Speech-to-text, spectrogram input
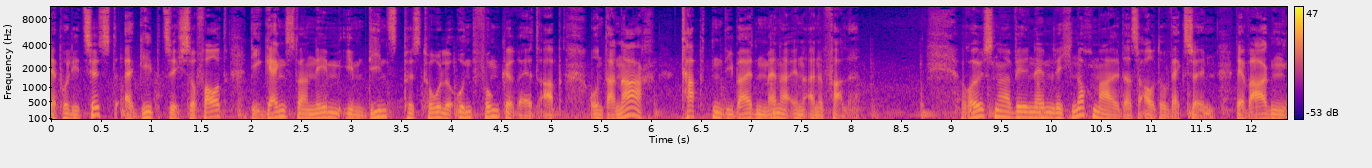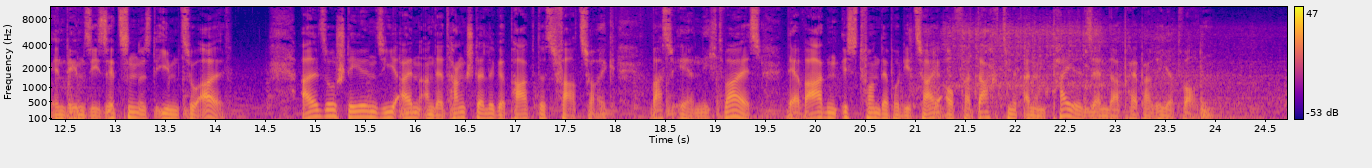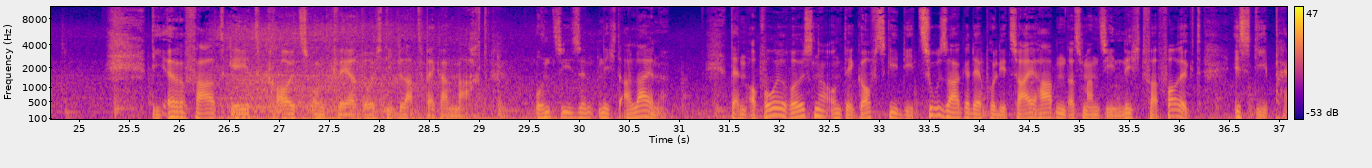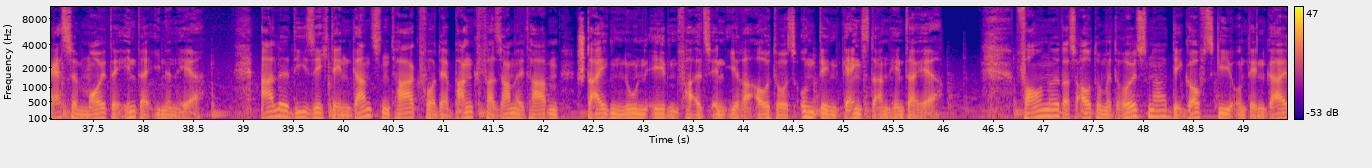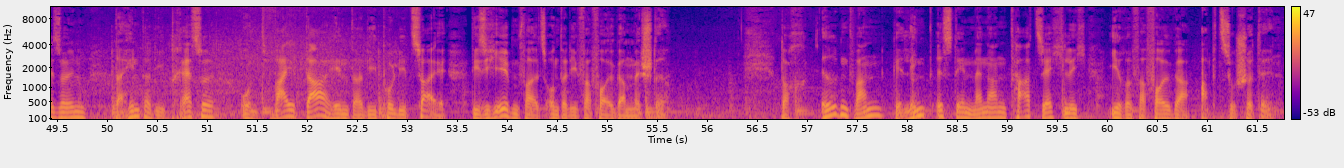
Der Polizist ergibt sich sofort, die Gangster nehmen ihm Dienstpistole und Funkgerät ab und danach tappten die beiden Männer in eine Falle. Rösner will nämlich nochmal das Auto wechseln. Der Wagen, in dem sie sitzen, ist ihm zu alt. Also stehlen sie ein an der Tankstelle geparktes Fahrzeug. Was er nicht weiß, der Wagen ist von der Polizei auf Verdacht mit einem Peilsender präpariert worden. Die Irrfahrt geht kreuz und quer durch die Gladbecker Nacht. Und sie sind nicht alleine. Denn obwohl Rösner und Degowski die Zusage der Polizei haben, dass man sie nicht verfolgt, ist die Pressemeute hinter ihnen her. Alle, die sich den ganzen Tag vor der Bank versammelt haben, steigen nun ebenfalls in ihre Autos und den Gangstern hinterher. Vorne das Auto mit Rösner, Degowski und den Geiseln, dahinter die Presse und weit dahinter die Polizei, die sich ebenfalls unter die Verfolger mischte. Doch irgendwann gelingt es den Männern tatsächlich, ihre Verfolger abzuschütteln.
